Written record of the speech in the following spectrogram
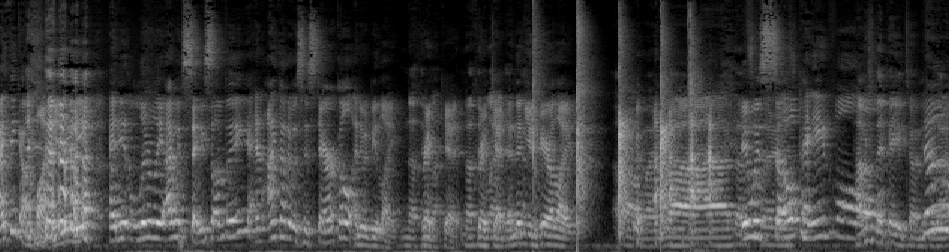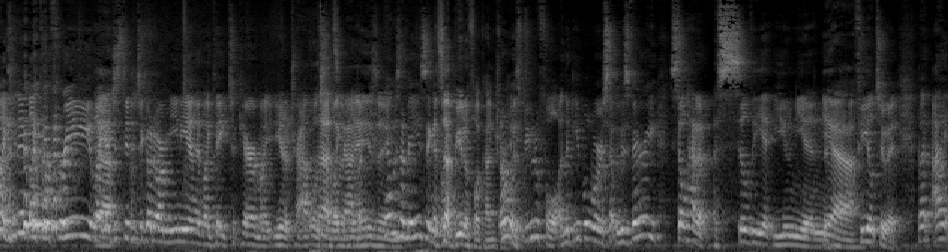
I think I'm funny. you know I mean? And it literally, I would say something, and I thought it was hysterical, and it would be like, Nothing cricket, la- nothing cricket. And then you'd hear like, oh my god. it was so painful. How much did they pay you, Tony? No, that? I did it like for free. Like Yeah. I just did it to go to Armenia, and like they took care of my you know travel and stuff That's like that. But amazing. That was amazing. It's like, a beautiful country. Oh, it was beautiful, and the people were so. It was very still had a, a Soviet Union Yeah. feel to it. But I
